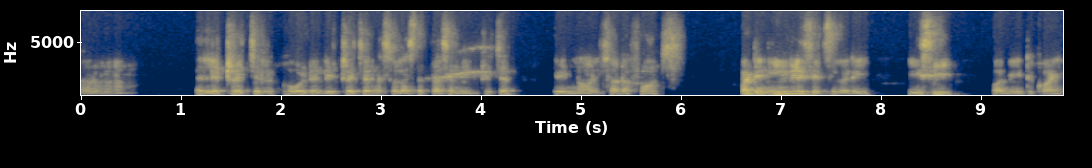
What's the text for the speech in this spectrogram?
uh, literature, old literature as well as the present literature in all sort of fonts. But in English, it's very easy for me to coin.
